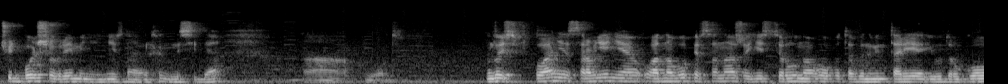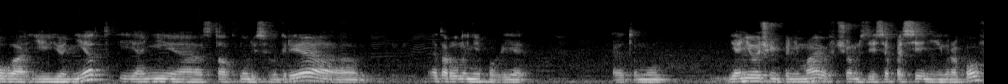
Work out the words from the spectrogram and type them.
чуть больше времени, не знаю, на себя. А, вот. Ну, то есть в плане сравнения у одного персонажа есть руна опыта в инвентаре, и у другого ее нет, и они э, столкнулись в игре, э, эта руна не повлияет. Поэтому я не очень понимаю, в чем здесь опасения игроков.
